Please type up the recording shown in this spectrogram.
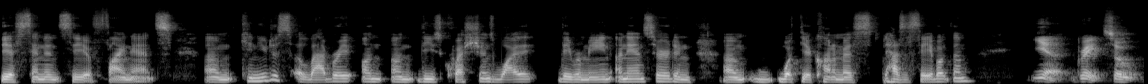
the ascendancy of finance. can you just elaborate on on these questions? Why they remain unanswered and um, what the economist has to say about them? Yeah, great. So,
